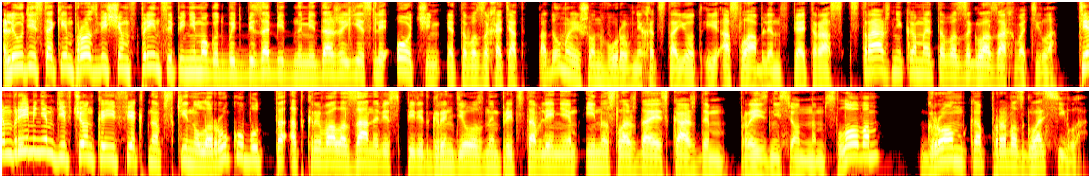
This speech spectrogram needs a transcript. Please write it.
Люди с таким прозвищем в принципе не могут быть безобидными, даже если очень этого захотят. Подумаешь, он в уровнях отстает и ослаблен в пять раз. Стражникам этого за глаза хватило. Тем временем девчонка эффектно вскинула руку, будто открывала занавес перед грандиозным представлением и, наслаждаясь каждым произнесенным словом, громко провозгласила.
